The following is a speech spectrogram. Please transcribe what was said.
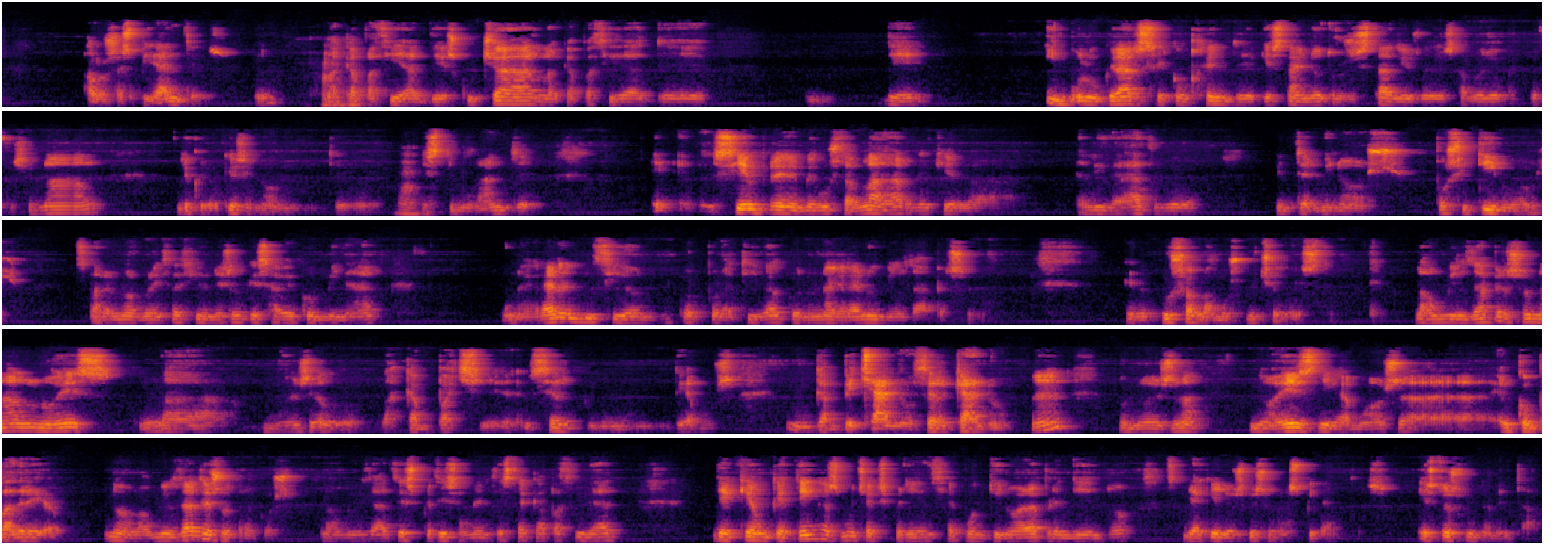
a los aspirantes. ¿no? La capacidad de escuchar, la capacidad de, de involucrarse con gente que está en otros estadios de desarrollo profesional, yo creo que es enormemente Mm. estimulante. Eh, siempre me gusta hablar de que la- el liderazgo en términos positivos para una organización es el que sabe combinar una gran ambición corporativa con una gran humildad personal. En el curso hablamos mucho de esto. La humildad personal no es la no es el, la campache, ser, digamos, un campechano cercano, ¿eh? no, es una- no es, digamos, ah, el compadreo. No, la humildad es otra cosa. La humildad es precisamente esta capacidad de que aunque tengas mucha experiencia, continuar aprendiendo de aquellos que son aspirantes. Esto es fundamental.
